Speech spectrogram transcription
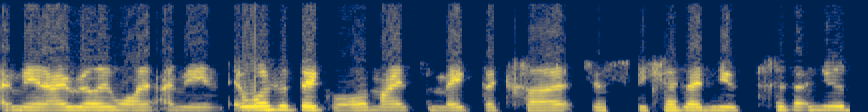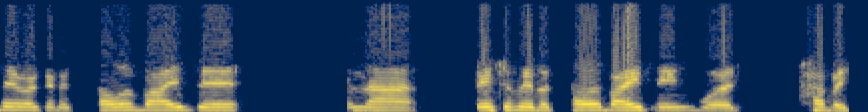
I mean, I really wanted. I mean, it was a big goal of mine to make the cut, just because I knew because I knew they were going to televise it, and that basically the televising would have a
